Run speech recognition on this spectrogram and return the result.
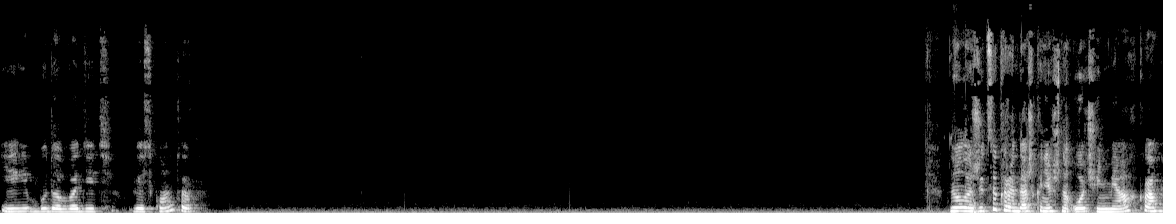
И буду обводить весь контур. Но ложится карандаш, конечно, очень мягко.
